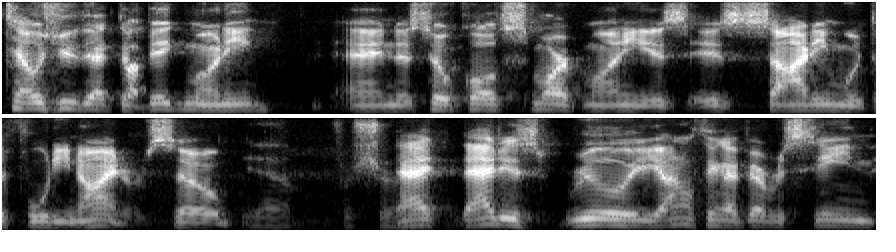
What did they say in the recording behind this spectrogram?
tells you that the big money and the so-called smart money is is siding with the 49ers. So yeah for sure. That that is really I don't think I've ever seen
